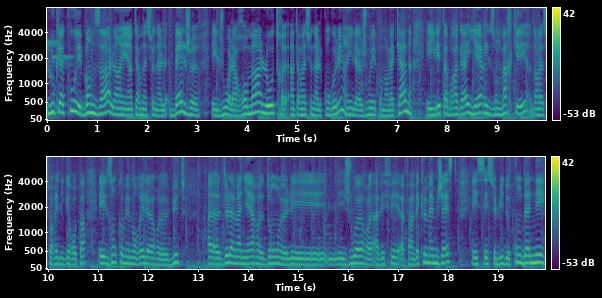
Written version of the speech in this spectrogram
Lukaku et Banza. L'un est international belge et il joue à la Roma, l'autre international congolais. hein, il a joué pendant la canne et il est à Braga. Hier, ils ont marqué dans la soirée de Ligue Europa et ils ont commémoré leur euh, but euh, de la manière dont euh, les, joueurs avaient fait, enfin avec le même geste, et c'est celui de condamner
